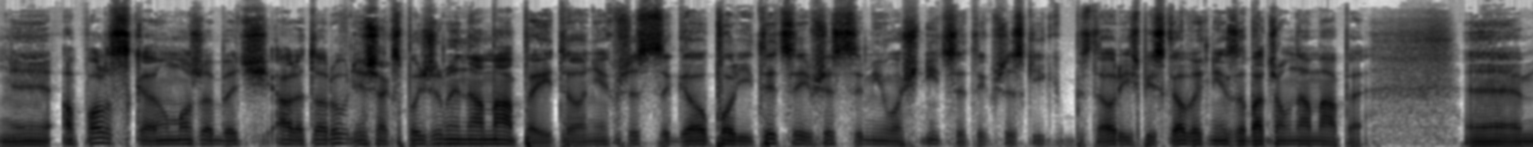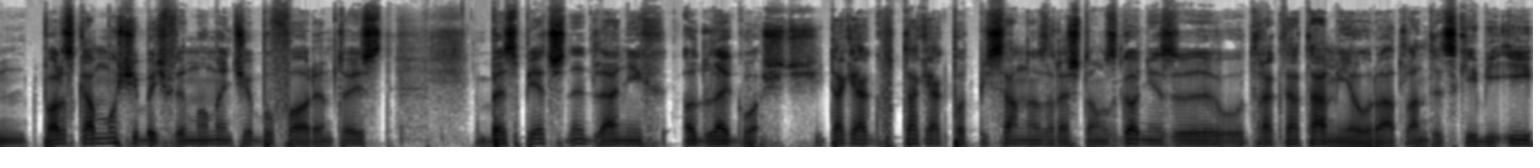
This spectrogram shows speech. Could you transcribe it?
y, o Polskę, może być, ale to również jak spojrzymy na mapę i to niech wszyscy geopolitycy i wszyscy miłośnicy tych wszystkich teorii spiskowych niech zobaczą na mapę. Polska musi być w tym momencie buforem. To jest bezpieczny dla nich odległość. I tak jak, tak jak podpisano zresztą zgodnie z traktatami euroatlantyckimi i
